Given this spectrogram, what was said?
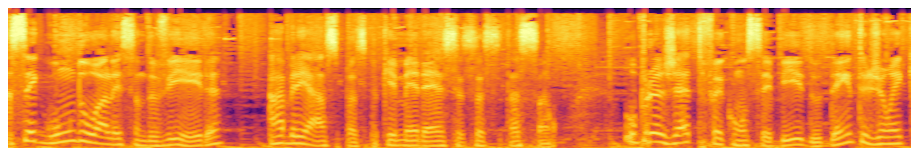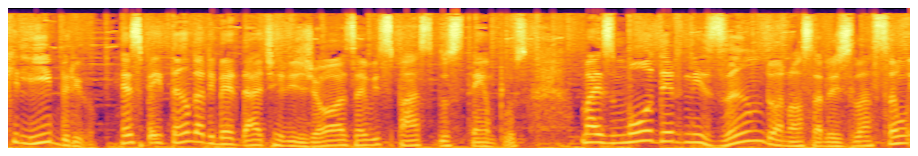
Segundo o Alessandro Vieira, abre aspas, porque merece essa citação. O projeto foi concebido dentro de um equilíbrio, respeitando a liberdade religiosa e o espaço dos templos, mas modernizando a nossa legislação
